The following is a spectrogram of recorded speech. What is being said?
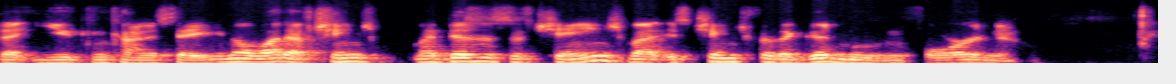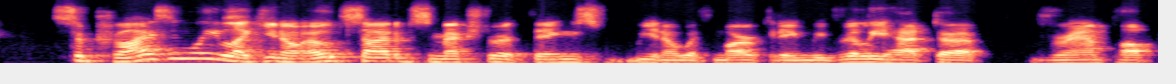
that you can kind of say, you know what, I've changed my business has changed, but it's changed for the good moving forward now? Surprisingly, like, you know, outside of some extra things, you know, with marketing, we've really had to ramp up,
